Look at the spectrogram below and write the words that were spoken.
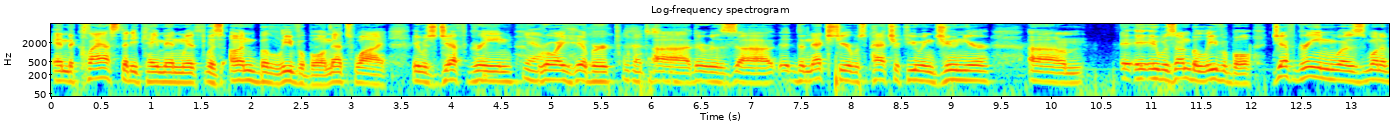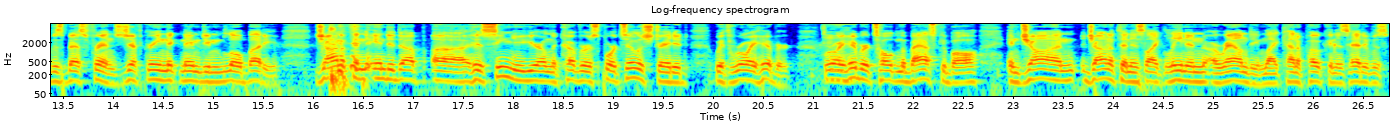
and the class that he came in with was unbelievable, and that's why it was Jeff Green, Yeah. Roy Hibbert. about to say. Uh, there was uh, the next year was Patrick Ewing Jr. Um, it, it was unbelievable. Jeff Green was one of his best friends. Jeff Green nicknamed him Lil Buddy. Jonathan ended up uh, his senior year on the cover of Sports Illustrated with Roy Hibbert. Roy Hibbert's holding the basketball, and John Jonathan is like leaning around him, like kind of poking his head. It was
